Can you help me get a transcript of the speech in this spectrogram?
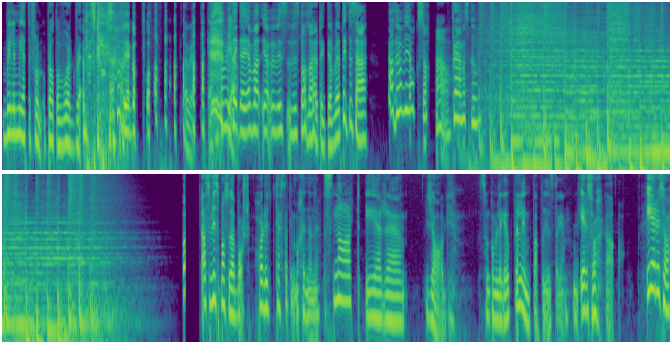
millimeter från att prata om våra drama school som vi har gått på. Jag vet, det kanske kommer Då göra. tänkte jag, jag bara, ja, vi, vi stannar här tänkte jag, men jag tänkte så här, ja det har vi också. Ja. Drama school. Alltså vi sponsrar av Bosch. Har du testat i maskinen nu? Snart är det jag som kommer lägga upp en limpa på Instagram. Är det så? Ja. Är det så?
